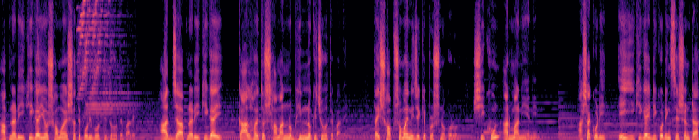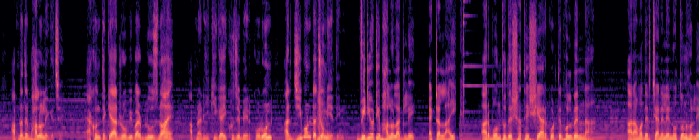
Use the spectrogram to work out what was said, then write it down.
আপনার ইকিগাইও সময়ের সাথে পরিবর্তিত হতে পারে। আজ যা আপনার ইকিগাই, কাল হয়তো সামান্য ভিন্ন কিছু হতে পারে। তাই সবসময় নিজেকে প্রশ্ন করুন, শিখুন আর মানিয়ে নিন। আশা করি, এই ইকিগাই ডিকোডিং সেশনটা আপনাদের ভালো লেগেছে। এখন থেকে আর রবিবার ব্লুজ নয়, আপনার ইকিগাই খুঁজে বের করুন আর জীবনটা জমিয়ে দিন। ভিডিওটি ভালো লাগলে একটা লাইক আর বন্ধুদের সাথে শেয়ার করতে ভুলবেন না। আর আমাদের চ্যানেলে নতুন হলে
